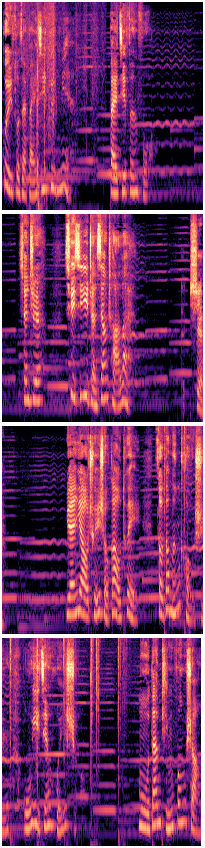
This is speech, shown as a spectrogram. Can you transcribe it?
跪坐在白姬对面。白姬吩咐：“宣之，去沏一盏香茶来。”是。原耀垂手告退，走到门口时，无意间回首。牡丹屏风上，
